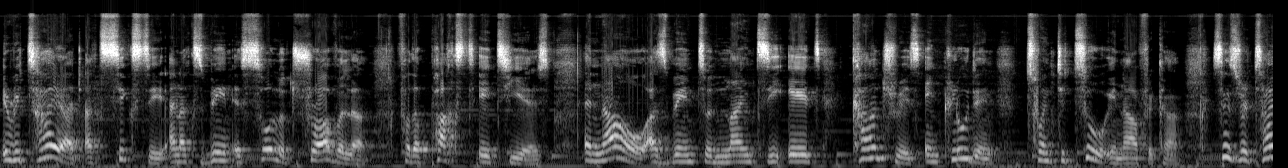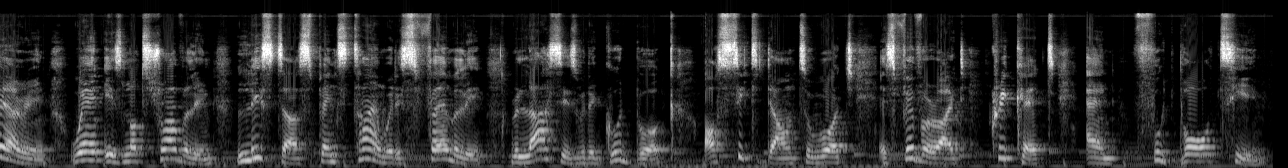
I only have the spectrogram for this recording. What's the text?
He retired at 60 and has been a solo traveler for the past eight years, and now has been to 98 countries, including 22 in Africa. Since retiring, when he's not traveling, Lister spends time with his family, relaxes with a good book, or sits down to watch his favorite cricket and football team.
